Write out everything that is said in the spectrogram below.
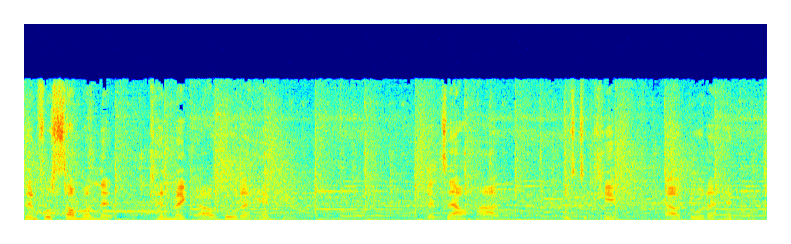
than for someone that can make our daughter happy. That's our heart, is to keep our daughter happy.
